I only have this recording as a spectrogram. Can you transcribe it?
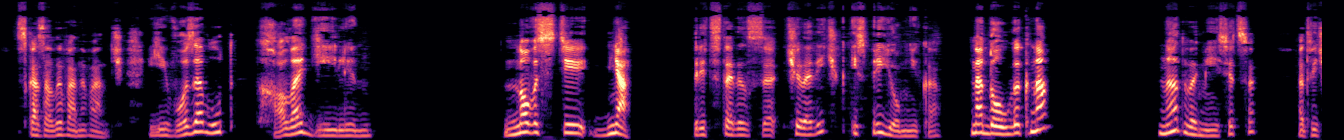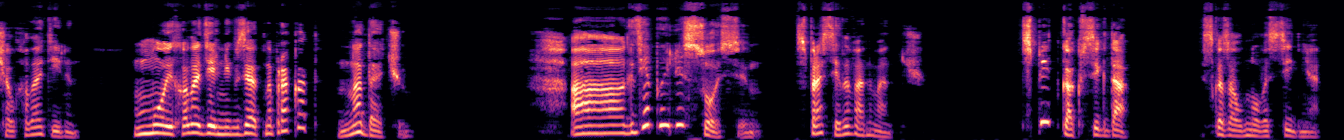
— сказал Иван Иванович. — Его зовут Холодилин. — Новости дня, — представился человечек из приемника. — Надолго к нам? — На два месяца, — отвечал Холодилин. — Мой холодильник взят на прокат на дачу. — А где были сосен? — спросил Иван Иванович. — Спит, как всегда, — сказал новости дня.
